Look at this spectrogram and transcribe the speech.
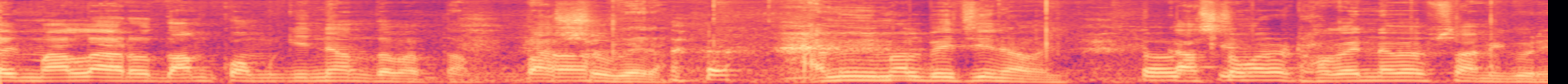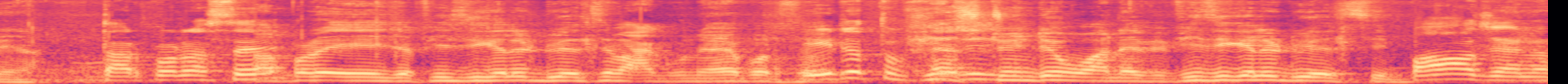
আমি মাল আরও দাম কম কিনে আনতে পারতাম পাঁচশো বেড়া আমি ওই মাল বেচি না ভাই। কাস্টমারের ঠকাই না ব্যবসা আমি করি না। তারপর আছে? তারপরে এই যে ফিজিক্যালি ডুয়েল সিম আগুন হয়ে পড়ছে। এটা তো S physi- twenty one F physically dual SIM পাওয়া যায় না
